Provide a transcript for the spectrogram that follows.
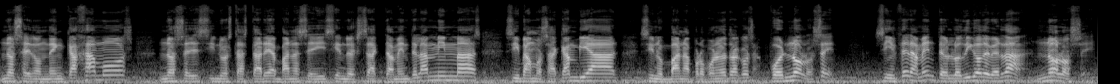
No sé dónde encajamos, no sé si nuestras tareas van a seguir siendo exactamente las mismas, si vamos a cambiar, si nos van a proponer otra cosa, pues no lo sé. Sinceramente, os lo digo de verdad, no lo sé.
